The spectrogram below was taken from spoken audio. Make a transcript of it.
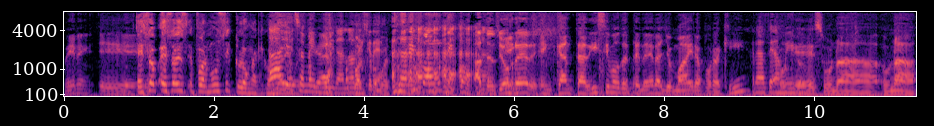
Miren, eh, Eso, eso es, formó un ciclón aquí con Ay, eso es mentira, no Por le creas. supuesto. Atención, En- redes. Encantadísimo de tener a Yomaira por aquí. Gracias, porque amigo. es una, una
